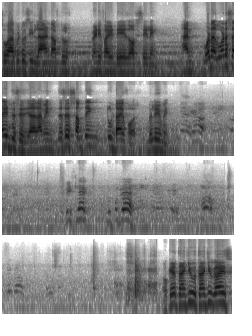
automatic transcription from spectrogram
So happy to see land after 25 days of sailing. And what a, what a sight this is, yeah. I mean, this is something to die for, believe me. Big leg, you put there. Okay, thank you, thank you guys.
